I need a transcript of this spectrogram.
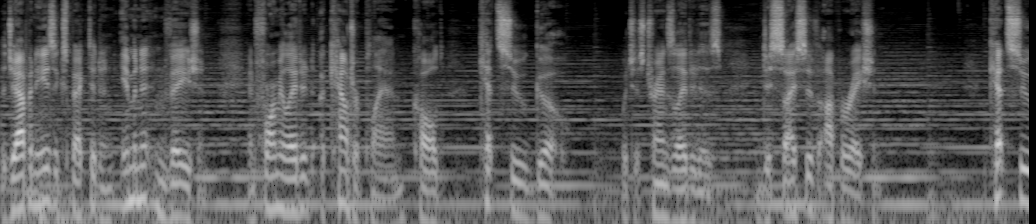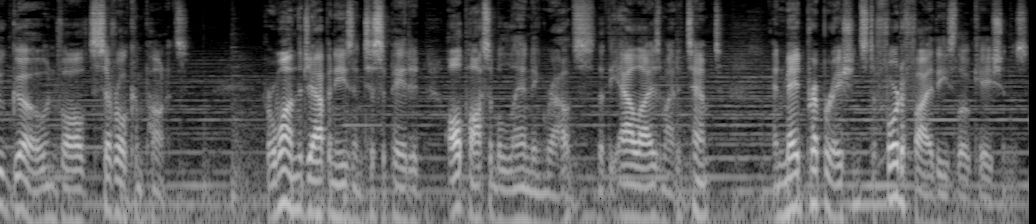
The Japanese expected an imminent invasion and formulated a counterplan called Ketsu Go, which is translated as decisive operation. Ketsu Go involved several components. For one, the Japanese anticipated all possible landing routes that the Allies might attempt and made preparations to fortify these locations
